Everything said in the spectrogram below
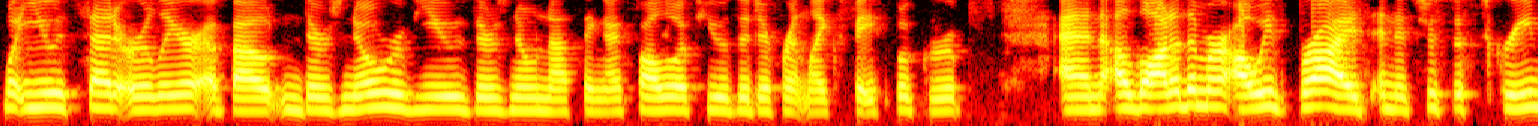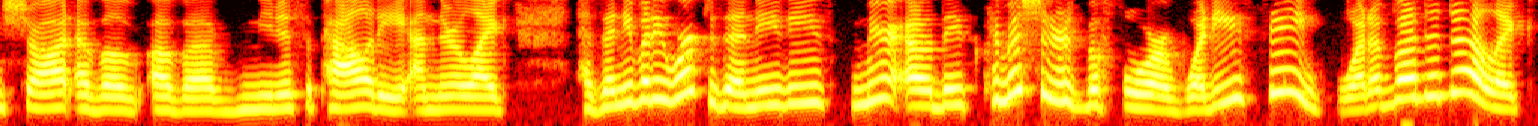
what you had said earlier about there's no reviews, there's no nothing. I follow a few of the different like Facebook groups, and a lot of them are always brides, and it's just a screenshot of a of a municipality, and they're like, "Has anybody worked with any of these uh, these commissioners before? What do you think? What about it?" Like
